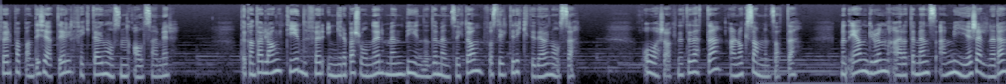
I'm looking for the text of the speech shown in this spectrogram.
før pappaen til Kjetil fikk diagnosen Alzheimer. Det kan ta lang tid før yngre personer med en begynnende demenssykdom får stilt riktig diagnose. Årsakene til dette er nok sammensatte, men én grunn er at demens er mye sjeldnere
